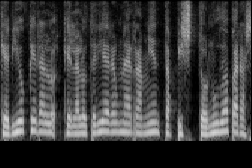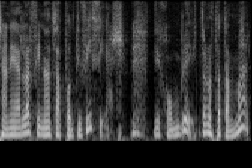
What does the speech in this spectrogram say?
que vio que, era que la lotería era una herramienta pistonuda para sanear las finanzas pontificias. Dijo, hombre, esto no está tan mal.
